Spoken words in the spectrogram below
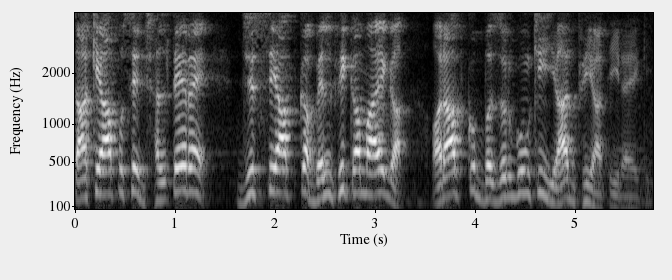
ताकि आप उसे झलते रहें, जिससे आपका बिल भी कम आएगा और आपको बुज़ुर्गों की याद भी आती रहेगी।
